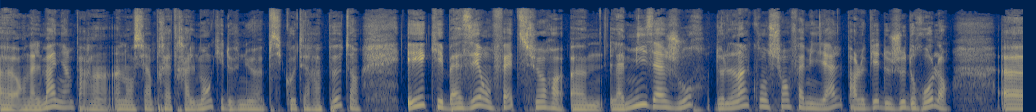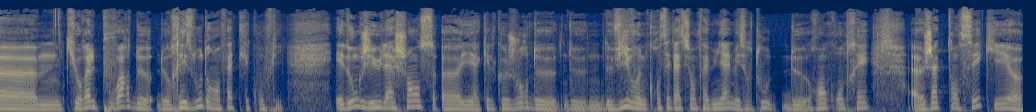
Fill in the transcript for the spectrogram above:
euh, en Allemagne hein, par un, ancien prêtre allemand qui est devenu euh, psychothérapeute et qui est basée en fait sur euh, la mise à jour de l'inconscient familial par le biais de jeux de rôle qui auraient le pouvoir de, résoudre en fait les conflits. Et donc j'ai eu la chance il y a quelques jours de, vivre une constellation familiale, mais surtout de rencontrer Jacques Tancé, qui est euh,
